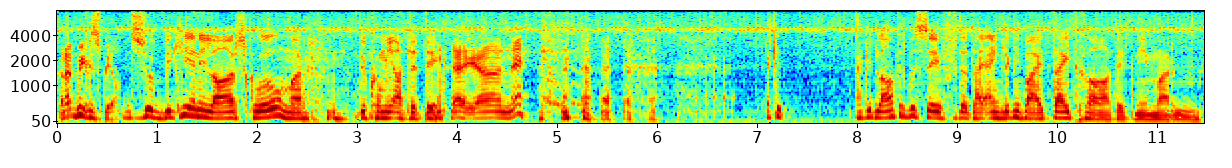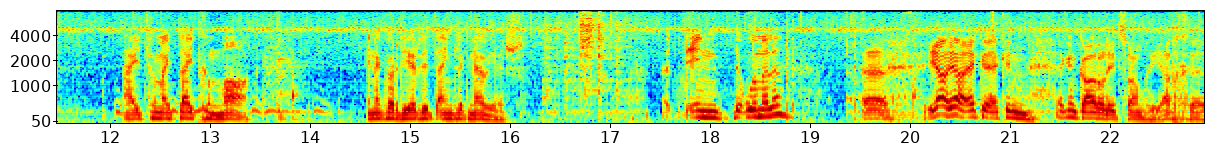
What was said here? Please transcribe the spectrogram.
rugby gespeel. So 'n bietjie in die laerskool, maar toe kom die atletiek. Ja, nee. Ek het ek het later besef dat hy eintlik nie baie tyd gehad het nie, maar hmm. hy het vir my tyd gemaak. En ek waardeer dit eintlik nou eers. En die oom hulle? Ja, ja, ek ek en ek en Karel het saam gejag. Uh,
